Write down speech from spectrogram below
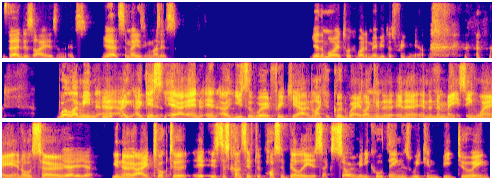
their desires. And it's, yeah, it's amazing, man. It's, yeah, the more I talk about it, maybe it does freak me out. Well, I mean, I, I, guess Beautiful. yeah, and and I use the word freak you out in like a good way, like mm. in a in a in an amazing way, and also yeah, yeah, yeah. You know, I talk to is this concept of possibility. It's like so many cool things we can be doing.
